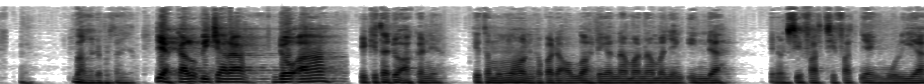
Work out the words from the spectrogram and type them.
bang ada pertanyaan. Ya kalau bicara doa. Ya kita doakan ya. Kita memohon kepada Allah dengan nama-nama yang indah. Dengan sifat-sifatnya yang mulia.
